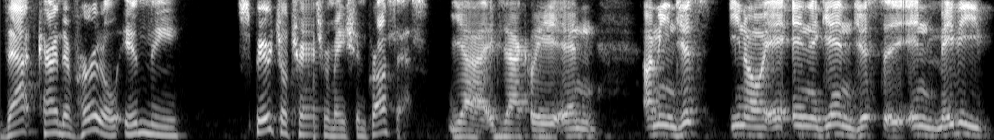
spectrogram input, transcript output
that kind of hurdle in the spiritual transformation process. Yeah, exactly. And I mean, just, you know, and again, just in maybe,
